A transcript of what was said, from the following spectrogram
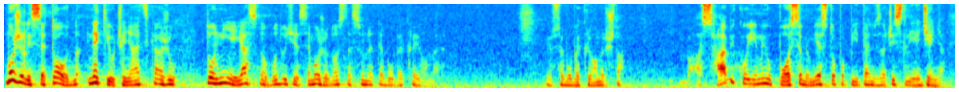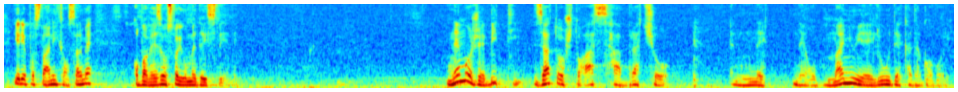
može li se to, neki učenjaci kažu, to nije jasno budući da se može odnositi na sunnet Ebu Bekra i Omara. Jer se Ebu Bekra i Omer šta? Ashabi koji imaju posebno mjesto po pitanju, znači slijedjenja. Jer je poslanik, on obavezao svoj ume da ih slijedi. Ne može biti zato što ashab, braćo, ne, ne obmanjuje ljude kada govori.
